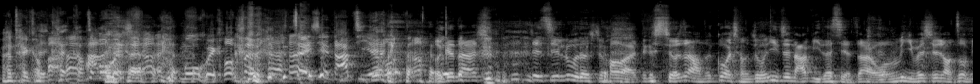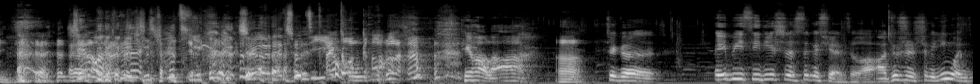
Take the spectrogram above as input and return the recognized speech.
啊，太可怕了！怎么回事啊？梦回高三在线答题，我跟大家说，这期录的时候啊，这个学长的过程中一直拿笔在写字儿，我们以为学长做笔记，结果在这出出题，结果在出题，太我恐怖靠！了。听好了啊，嗯，这个 A B C D 是四个选择啊，就是是个英文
